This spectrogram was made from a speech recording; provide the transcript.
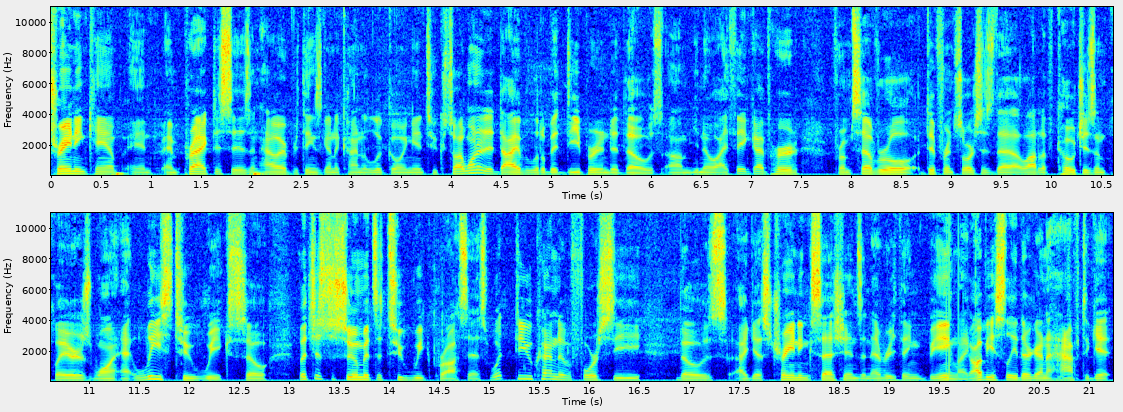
training camp and, and practices and how everything's going to kind of look going into. So I wanted to dive a little bit deeper into those. Um, you know, I think I've heard from several different sources that a lot of coaches and players want at least two weeks. So let's just assume it's a two week process. What do you kind of foresee those, I guess, training sessions and everything being like? Obviously, they're going to have to get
